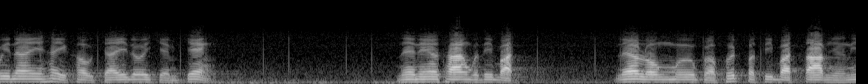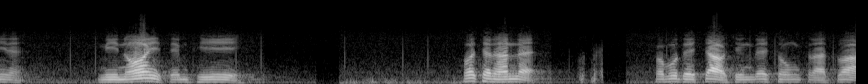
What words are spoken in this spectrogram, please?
วินัยให้เข้าใจโดยแจ่มแจ้ง ในแนวทางปฏิบัติ แล้วลงมือประพฤติปฏิบัติตามอย่างนี้เนะมีน้อยเต็มที เพราะฉะนั้นแหละ พระพุทธเจ้าจึงได้ทรงตรัสว่า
